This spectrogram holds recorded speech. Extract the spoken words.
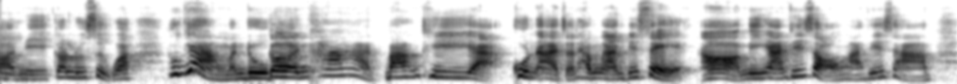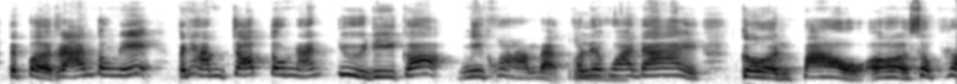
ตอนนี้ก็รู้สึกว่าทุกอย่างมันดูเกินคาดบางทีอะคุณอาจจะทำงานพิเศษอ่ามีงานที่ 2 งานที่ 3 ไปเปิดร้านตรงนี้ไปทำจ็อบตรงนั้นอยู่ดีก็มีความแบบเขาเรียกว่าได้เกินเป้าเออเซอร์ไพร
